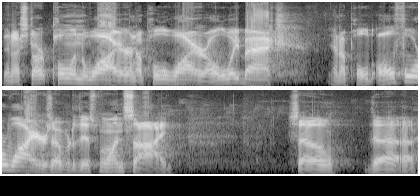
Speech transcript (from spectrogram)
then I start pulling the wire, and I pull the wire all the way back, and I pulled all four wires over to this one side. So the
